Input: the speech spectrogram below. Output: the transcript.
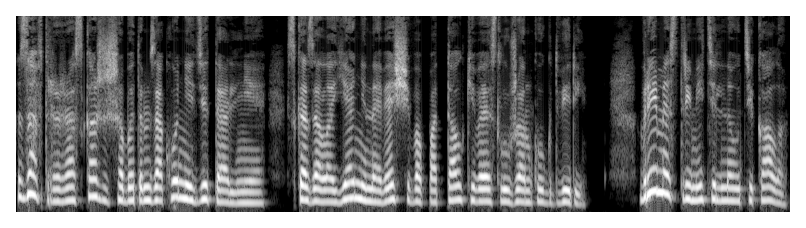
«Завтра расскажешь об этом законе детальнее», — сказала я, ненавязчиво подталкивая служанку к двери. Время стремительно утекало.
